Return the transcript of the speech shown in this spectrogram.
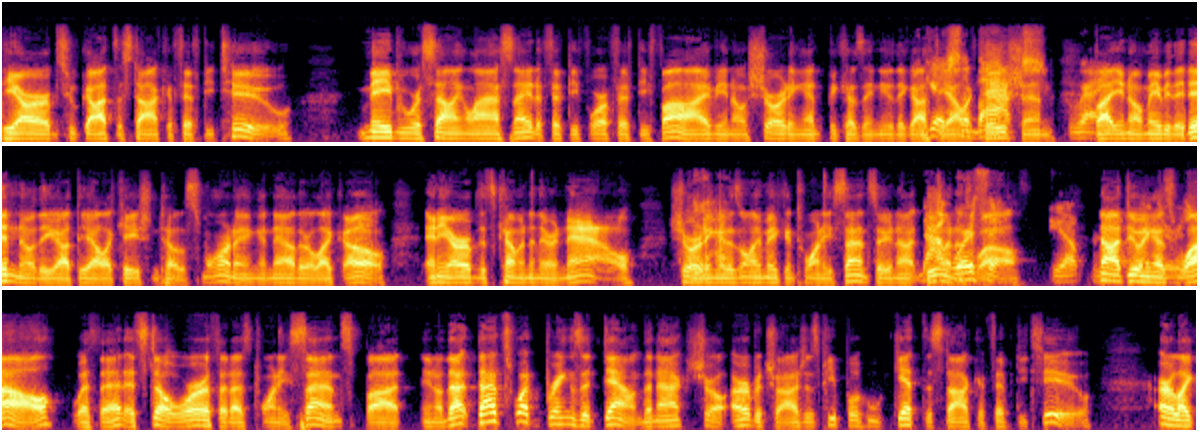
the arbs who got the stock at 52 maybe were selling last night at 54 55 you know shorting it because they knew they got the Yes, box. allocation right. but you know maybe they didn't know they got the allocation till this morning and now they're like oh any arb that's coming in there now shorting Yeah. it is only making 20 cents so you're not, Not doing worth as it. well Yep. not doing as well with it. It's still worth it as 20 cents, but you know that that's what brings it down. The natural arbitrage is people who get the stock at 52 are like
